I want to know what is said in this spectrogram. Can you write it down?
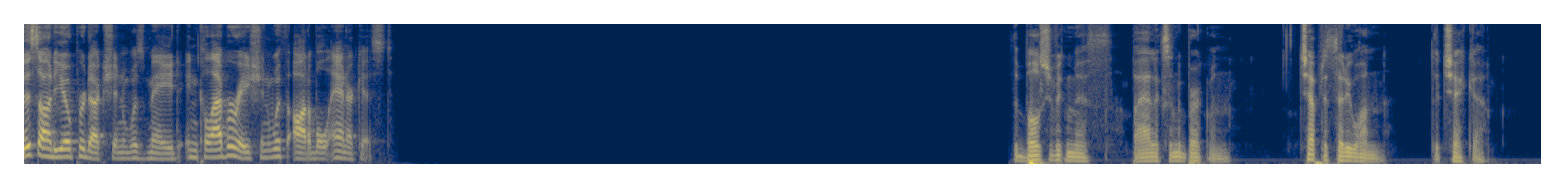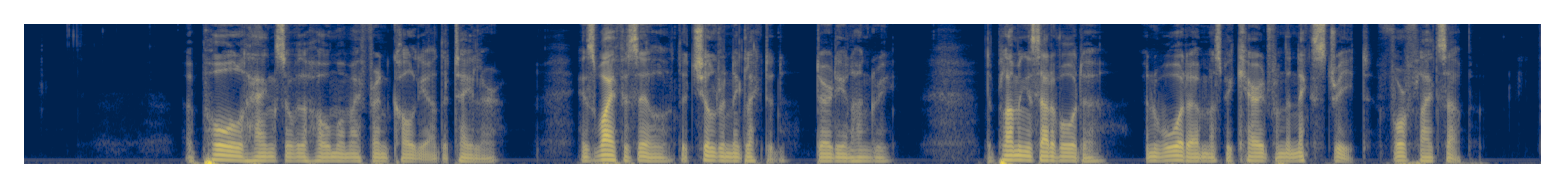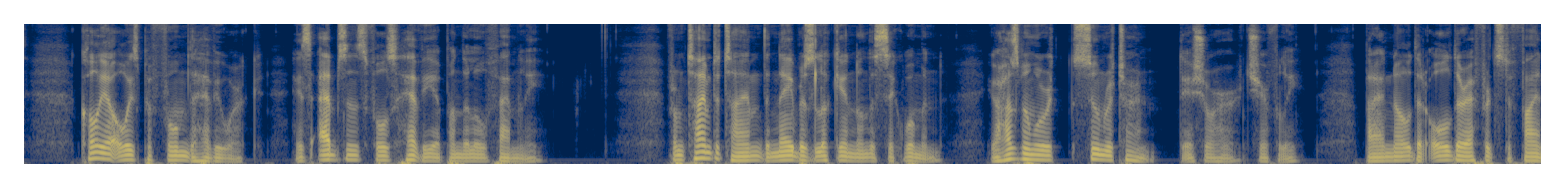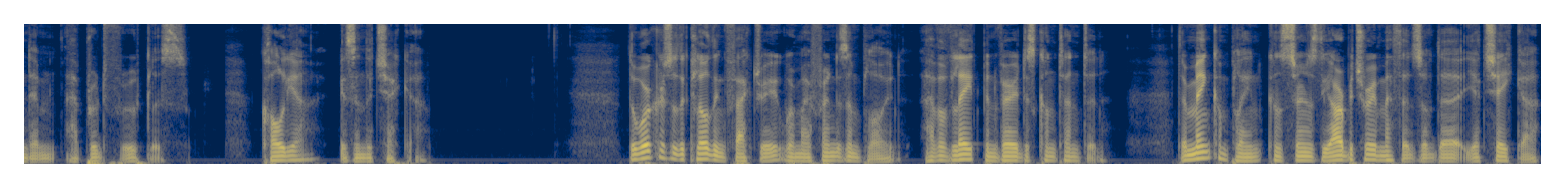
This audio production was made in collaboration with Audible Anarchist. The Bolshevik Myth by Alexander Berkman. Chapter 31 The Cheka. A pall hangs over the home of my friend Kolya, the tailor. His wife is ill, the children neglected, dirty and hungry. The plumbing is out of order, and water must be carried from the next street, four flights up. Kolya always performed the heavy work. His absence falls heavy upon the little family. From time to time, the neighbors look in on the sick woman. Your husband will re- soon return, they assure her cheerfully. But I know that all their efforts to find him have proved fruitless. Kolya is in the Cheka. The workers of the clothing factory where my friend is employed have of late been very discontented. Their main complaint concerns the arbitrary methods of the Yacheika,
